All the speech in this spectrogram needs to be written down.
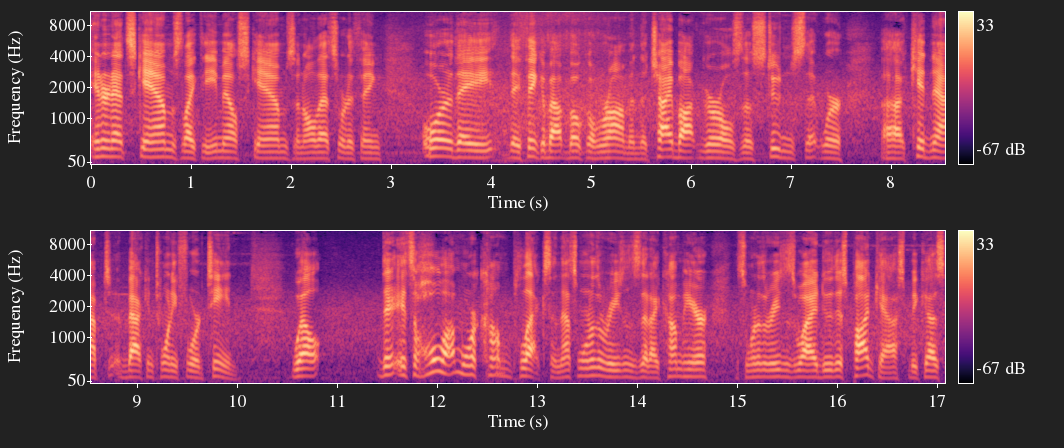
internet scams like the email scams and all that sort of thing, or they, they think about Boko Haram and the Chibok girls, those students that were uh, kidnapped back in 2014. Well, it's a whole lot more complex and that's one of the reasons that i come here. It's one of the reasons why i do this podcast because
